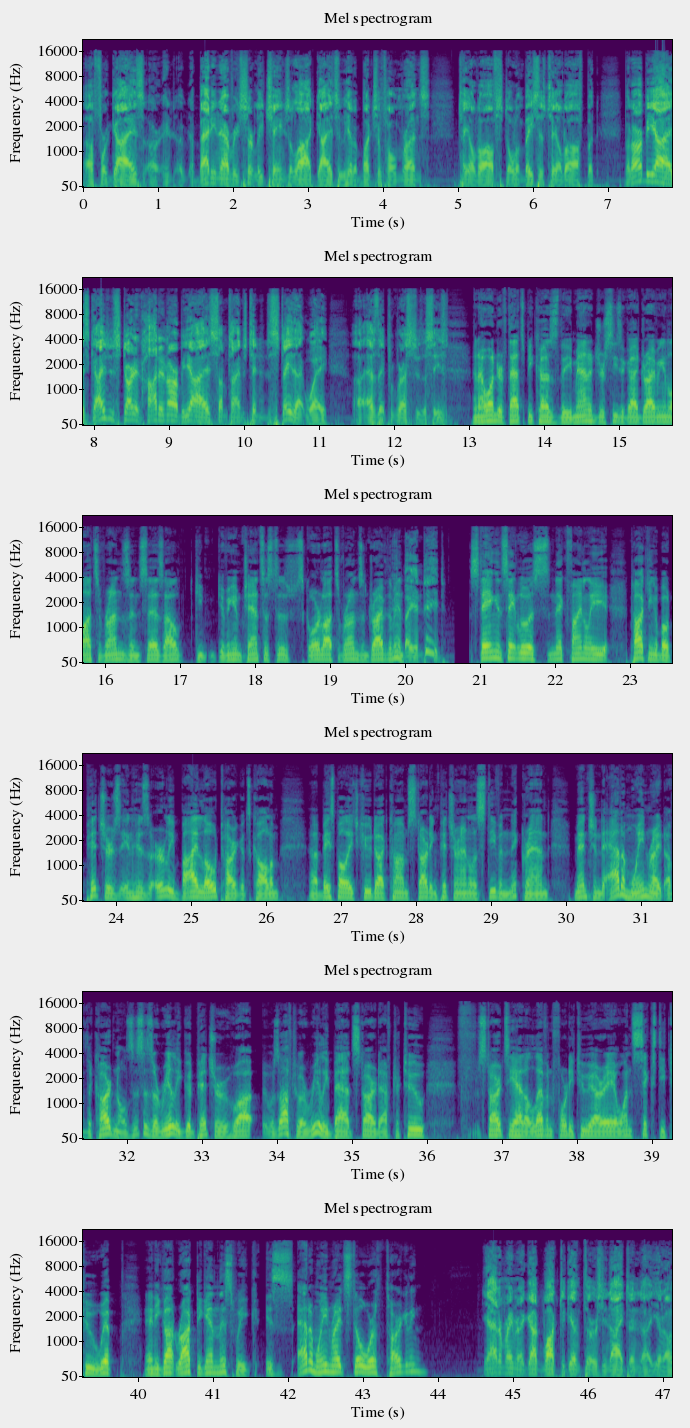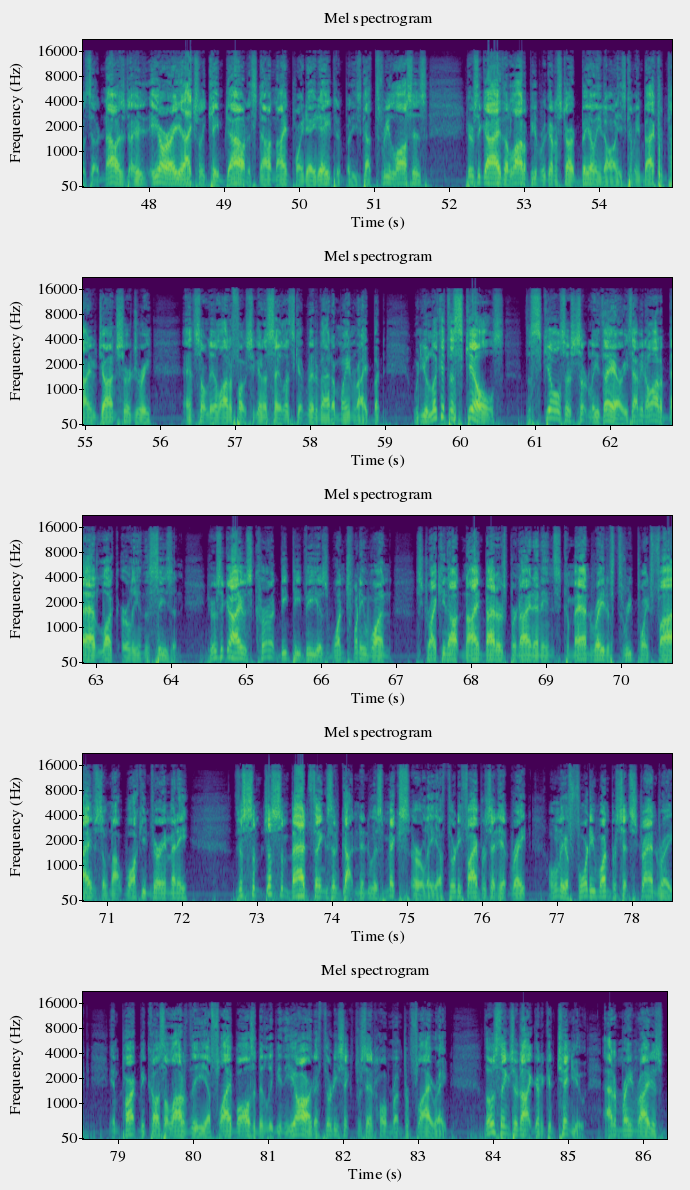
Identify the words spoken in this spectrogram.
uh, for guys are a batting average certainly changed a lot. Guys who hit a bunch of home runs tailed off, stolen bases tailed off, but but RBIs, guys who started hot in RBIs, sometimes tended to stay that way uh, as they progressed through the season. And I wonder if that's because the manager sees a guy driving in lots of runs and says, "I'll keep giving him chances to score lots of runs and drive them in." Indeed. Staying in St. Louis, Nick finally talking about pitchers in his early buy low targets column. Uh, BaseballHQ.com starting pitcher analyst Stephen Nickrand mentioned Adam Wainwright of the Cardinals. This is a really good pitcher who was off to a really bad start. After two f- starts, he had 11.42 ERA, a 162 WHIP, and he got rocked again this week. Is Adam Wainwright still worth targeting? Yeah, Adam Wainwright got walked again Thursday night, and uh, you know so now his, his ERA actually came down. It's now 9.88, but he's got three losses. Here's a guy that a lot of people are going to start bailing on. He's coming back from Tommy John surgery, and certainly a lot of folks are going to say, "Let's get rid of Adam Wainwright." But when you look at the skills, the skills are certainly there. He's having a lot of bad luck early in the season. Here's a guy whose current BPV is 121, striking out nine batters per nine innings, command rate of 3.5, so not walking very many just some just some bad things that have gotten into his mix early. A 35% hit rate, only a 41% strand rate, in part because a lot of the uh, fly balls have been leaving the yard. A 36% home run per fly rate. Those things are not going to continue. Adam Wainwright is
